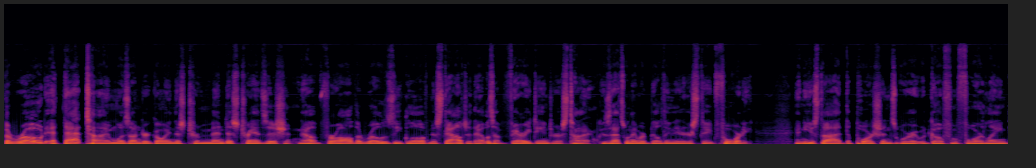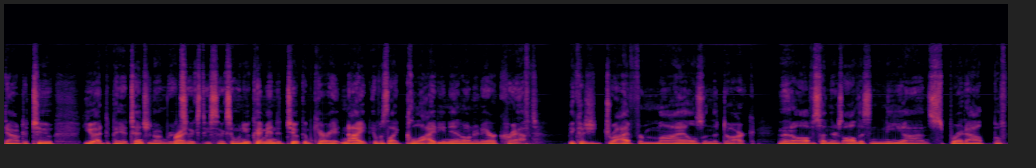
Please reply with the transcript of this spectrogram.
the road at that time was undergoing this tremendous transition. Now, for all the rosy glow of nostalgia, that was a very dangerous time because that's when they were building Interstate 40. And you still had the portions where it would go from four lane down to two. You had to pay attention on Route Right. 66. And when you came into Tucumcari at night, it was like gliding in on an aircraft because you drive for miles in the dark. And then all of a sudden, there's all this neon spread out bef-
